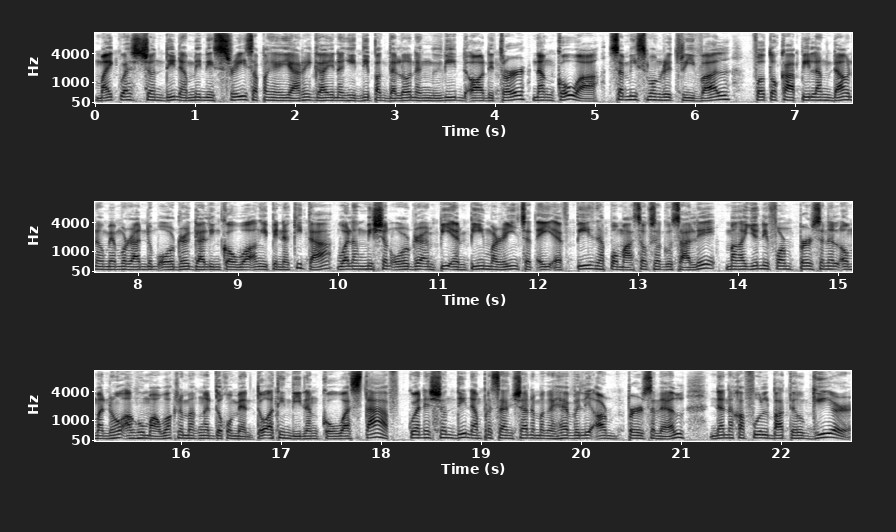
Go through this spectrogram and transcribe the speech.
May question din ang ministry sa pangyayari gaya ng hindi pagdalo ng lead auditor ng COA sa mismong retrieval. Photocopy lang daw ng memorandum order galing COA ang ipinakita. Walang mission order ang PNP, Marines at AFP na pumasok sa gusali. Mga uniform personnel o mano ang humawak ng mga dokumento at hindi ng COA staff. Question din ang presensya ng mga heavily armed personnel na naka-full battle gear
